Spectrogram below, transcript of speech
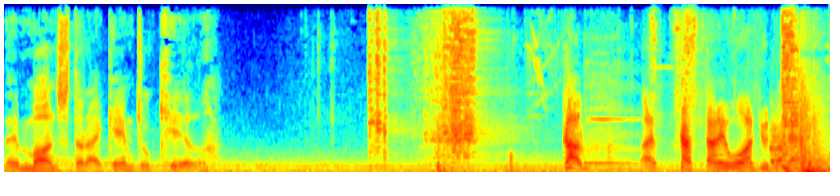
The monster I came to kill. Come! I've just the reward you deserve.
